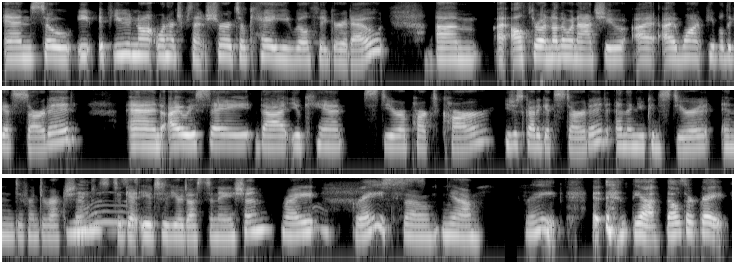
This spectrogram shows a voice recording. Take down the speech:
And so if you're not 100% sure, it's okay. You will figure it out. Um, I'll throw another one at you. I, I want people to get started. And I always say that you can't steer a parked car. You just got to get started and then you can steer it in different directions yes. to get you to your destination. Right. Oh, great. So, yeah. Great. Yeah, those are great.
